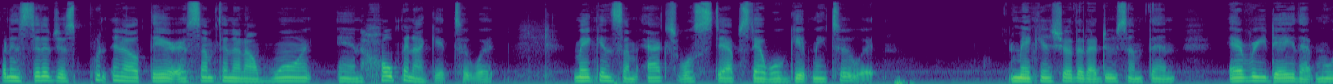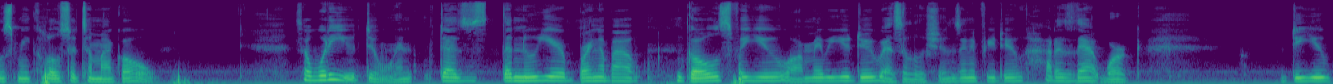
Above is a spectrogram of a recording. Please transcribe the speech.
But instead of just putting it out there as something that I want and hoping I get to it, making some actual steps that will get me to it. Making sure that I do something every day that moves me closer to my goal. So, what are you doing? Does the new year bring about goals for you, or maybe you do resolutions? And if you do, how does that work? Do you,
